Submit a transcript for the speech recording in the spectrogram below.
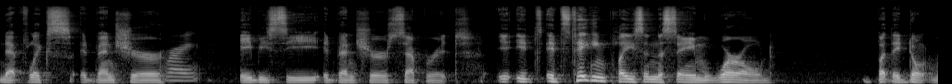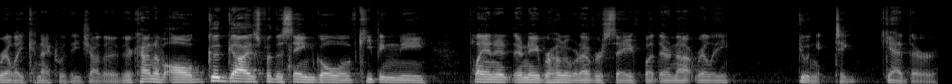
Netflix adventure Right. ABC adventure separate. It, it's it's taking place in the same world, but they don't really connect with each other. They're kind of all good guys for the same goal of keeping the planet, their neighborhood, or whatever safe, but they're not really doing it together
